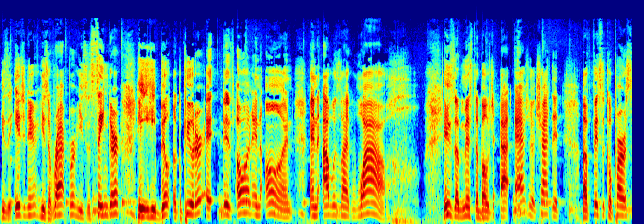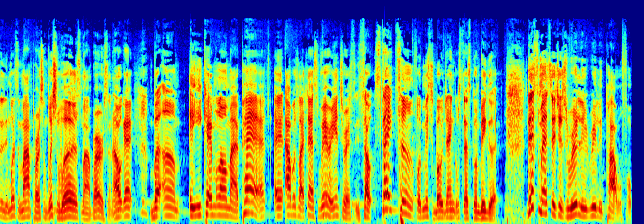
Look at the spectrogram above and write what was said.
He's an engineer. He's a rapper. He's a singer. He he built a computer. It's on and on. And I was like, wow. He's a Mr. Boj. I actually attracted a physical person. It wasn't my person. It was my person. Okay, but um, he came along my path, and I was like, that's very interesting. So stay tuned for Mr. Bojangles. That's to be good. This message is really, really powerful.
